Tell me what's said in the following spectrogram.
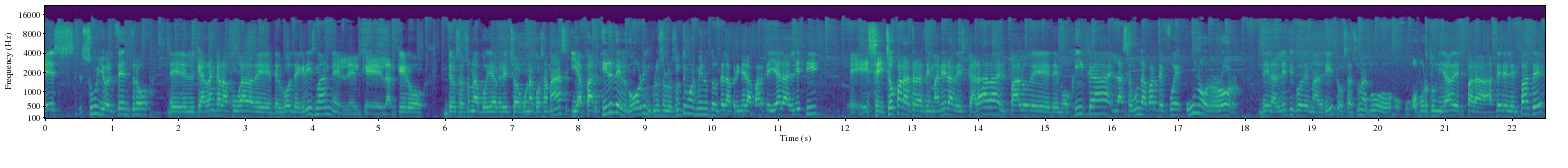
Es suyo el centro, el que arranca la jugada de- del gol de Grisman, el, el que el arquero de Osasuna podía haber hecho alguna cosa más. Y a partir del gol, incluso en los últimos minutos de la primera parte, ya el Atleti eh, se echó para atrás de manera descarada, el palo de, de Mojica. La segunda parte fue un horror del Atlético de Madrid. Osasuna tuvo oportunidades para hacer el empate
